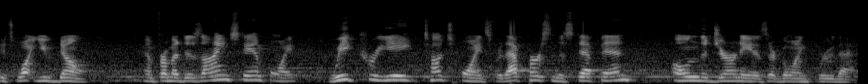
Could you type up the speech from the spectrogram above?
it's what you don't. And from a design standpoint, we create touch points for that person to step in, own the journey as they're going through that.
